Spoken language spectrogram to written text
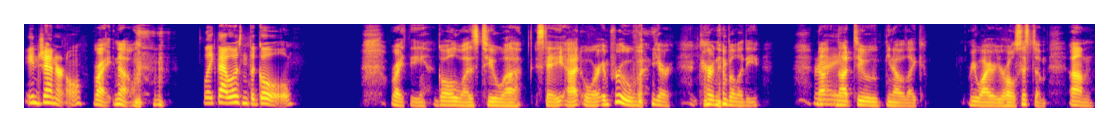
in general. Right, no. like that wasn't the goal. Right, the goal was to uh, stay at or improve your current ability. Right. Not not to, you know, like rewire your whole system. Um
